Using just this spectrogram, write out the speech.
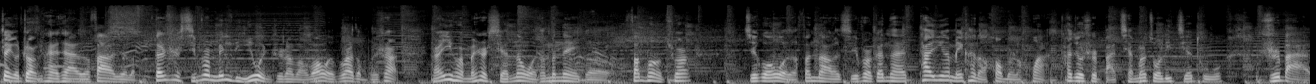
这个状态下就发过去了，但是媳妇儿没理我，你知道吗？完我也不知道怎么回事儿，然后一会儿没事闲的我他妈那个翻朋友圈，结果我就翻到了媳妇儿刚才她应该没看到后面的话，她就是把前面做了一截图，只把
